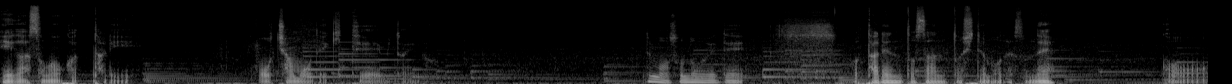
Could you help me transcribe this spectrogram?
絵がすごかったり、お茶もできて、みたいな。でもその上で、タレントさんとしてもですねこ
